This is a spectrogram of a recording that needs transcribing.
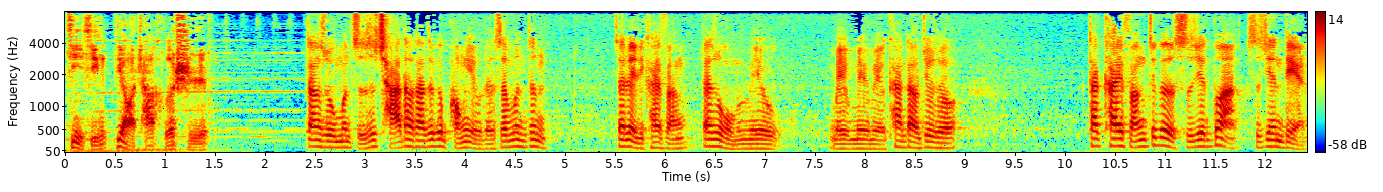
进行调查核实。当时我们只是查到他这个朋友的身份证，在那里开房，但是我们没有、没有、没有、没有看到，就是说他开房这个时间段、时间点，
